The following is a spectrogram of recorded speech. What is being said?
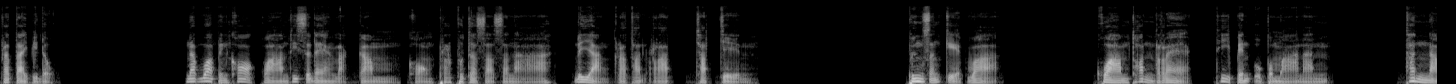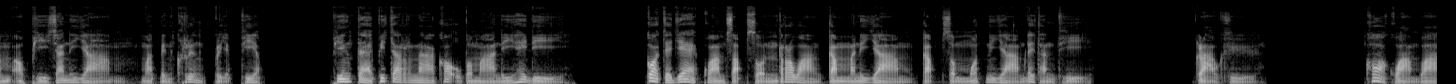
พระไตรปิฎก นับว่าเป็นข้อความที่แสดงหลักกรรมของพระพุทธศาสนาได้อย่างกระทัดรัดชัดเจน พึงสังเกตว่า ความท่อนแรกที่เป็นอุปมานั้น ท่านนำเอาพีชนิยามมาเป็นเครื่องเปรียบเทียบ เพียงแต่พิจารณาข้ออุปมานี้ให้ดี ก็จะแยกความสับสนระหว่างกรรมนิยามกับสมมตินิยามได้ทันที กล่าวคือ ข้อความว่า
